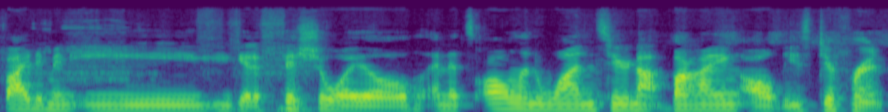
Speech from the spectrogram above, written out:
vitamin E, you get a fish oil, and it's all in one. So you're not buying all these different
